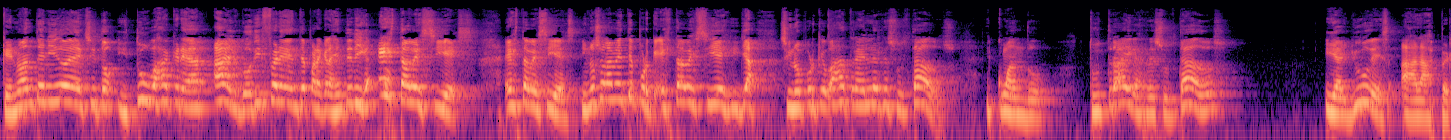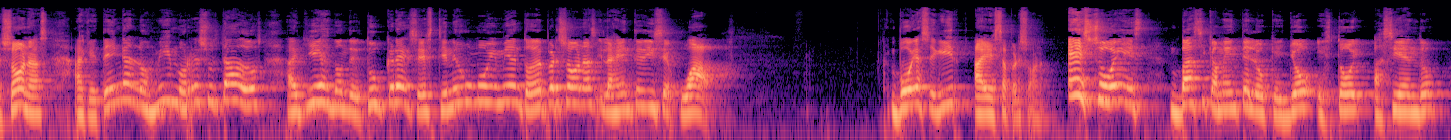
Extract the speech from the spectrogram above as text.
que no han tenido éxito y tú vas a crear algo diferente para que la gente diga, esta vez sí es, esta vez sí es. Y no solamente porque esta vez sí es y ya, sino porque vas a traerle resultados. Y cuando tú traigas resultados y ayudes a las personas a que tengan los mismos resultados, allí es donde tú creces, tienes un movimiento de personas y la gente dice, wow voy a seguir a esa persona. Eso es básicamente lo que yo estoy haciendo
